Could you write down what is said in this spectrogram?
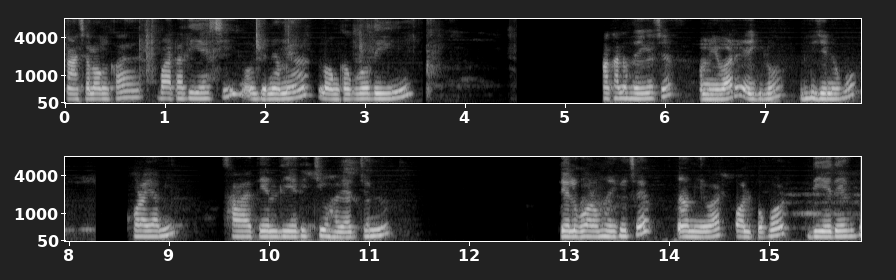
কাঁচা লঙ্কা বাটা দিয়েছি, ওই জন্য আমি আর লঙ্কা গুঁড়ো দিইনি। মাখানো হয়ে গেছে, আমি এবার এইগুলো ভেজে নেব। কড়াই আমি সাদা তেল দিয়ে দিচ্ছি ভাজার জন্য। তেল গরম হয়ে গেছে, আমি এবার অল্প করে দিয়ে দেখব।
